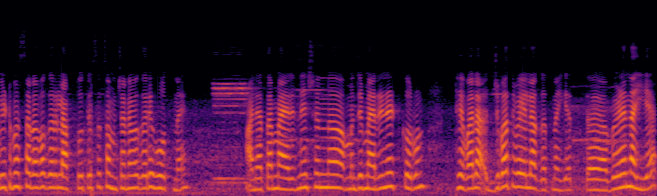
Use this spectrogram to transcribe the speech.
मीठ मसाला वगैरे लागतो त्याचं चमच्याने वगैरे होत नाही. आणि आता मॅरिनेशन म्हणजे मॅरिनेट करून ठेवायला अजिबात वेळ लागत नाही आहे वेळ नाही आहे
